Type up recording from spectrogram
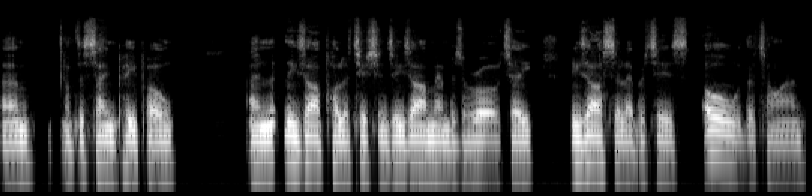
um, of the same people. And these are politicians. These are members of royalty. These are celebrities all the time.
